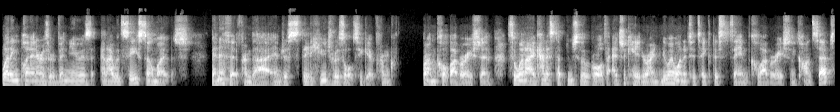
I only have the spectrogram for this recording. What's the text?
wedding planners or venues. And I would see so much benefit from that and just the huge results you get from from collaboration. So when I kind of stepped into the role of educator, I knew I wanted to take this same collaboration concept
